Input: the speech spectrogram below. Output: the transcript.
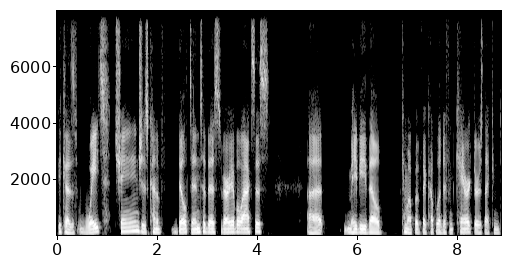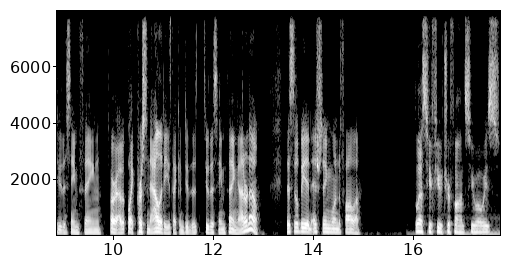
because weight change is kind of built into this variable axis. Uh, maybe they'll come up with a couple of different characters that can do the same thing or uh, like personalities that can do the do the same thing. I don't know. This will be an interesting one to follow. Bless you, future fonts. You always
